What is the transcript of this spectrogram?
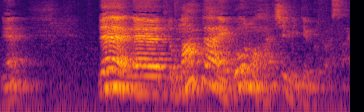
と。ね。で、えー、っとマタイ5の8見てください。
